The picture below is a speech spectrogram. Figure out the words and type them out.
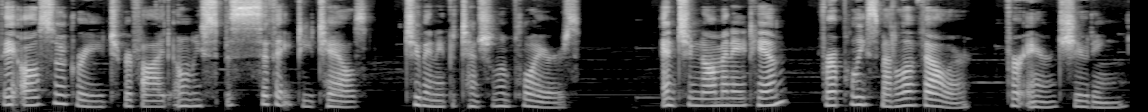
They also agreed to provide only specific details to any potential employers and to nominate him for a Police Medal of Valor for errant shooting.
